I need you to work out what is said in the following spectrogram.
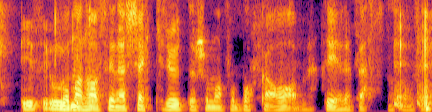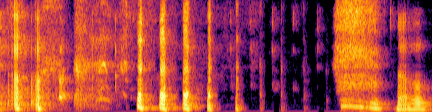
det är så Och olika. man har sina checkrutor som man får bocka av. Det är det bästa som finns. ja.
